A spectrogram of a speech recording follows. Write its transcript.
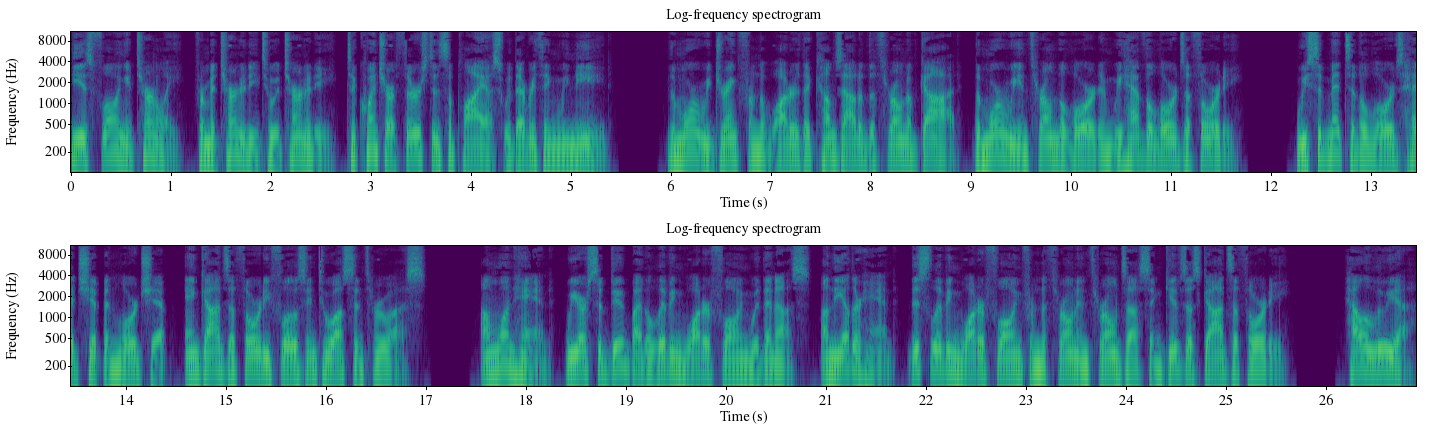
He is flowing eternally, from eternity to eternity, to quench our thirst and supply us with everything we need. The more we drink from the water that comes out of the throne of God, the more we enthrone the Lord and we have the Lord's authority. We submit to the Lord's headship and lordship, and God's authority flows into us and through us. On one hand, we are subdued by the living water flowing within us, on the other hand, this living water flowing from the throne enthrones us and gives us God's authority. Hallelujah!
